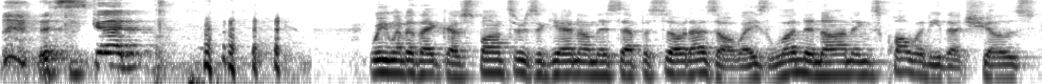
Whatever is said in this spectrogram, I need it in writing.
this is good. We want to thank our sponsors again on this episode. As always, London Awnings, quality that shows,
